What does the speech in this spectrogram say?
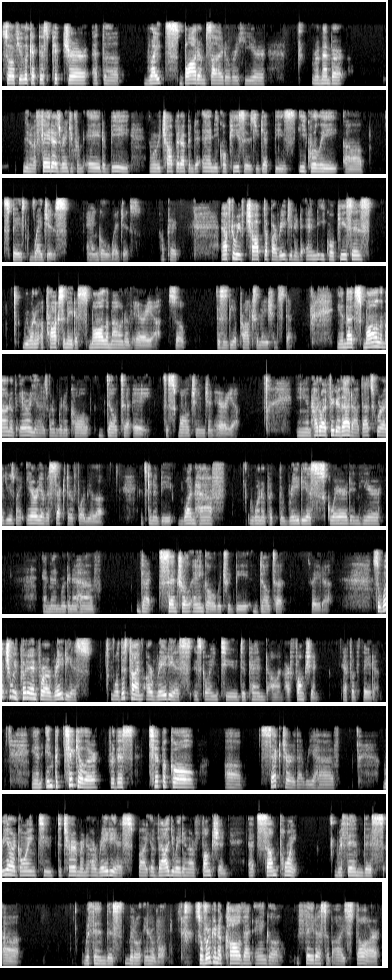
So if you look at this picture at the right bottom side over here, remember, you know, theta is ranging from A to B. And when we chop it up into n equal pieces, you get these equally uh, spaced wedges, angle wedges. Okay. After we've chopped up our region into n equal pieces, we want to approximate a small amount of area. So this is the approximation step. And that small amount of area is what I'm going to call delta A. It's a small change in area. And how do I figure that out? That's where I use my area of a sector formula. It's going to be 1 half. We want to put the radius squared in here. And then we're going to have that central angle, which would be delta theta. So what should we put in for our radius? Well, this time our radius is going to depend on our function, f of theta. And in particular, for this typical uh, sector that we have, we are going to determine our radius by evaluating our function at some point within this uh, within this little interval. So we're going to call that angle theta sub i star,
